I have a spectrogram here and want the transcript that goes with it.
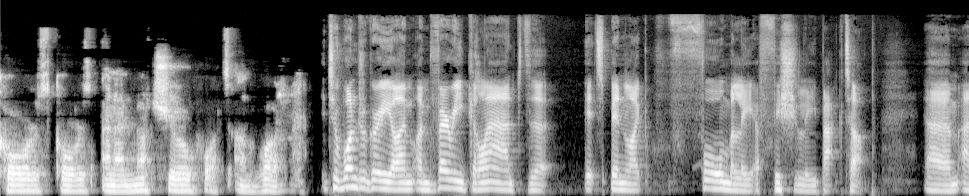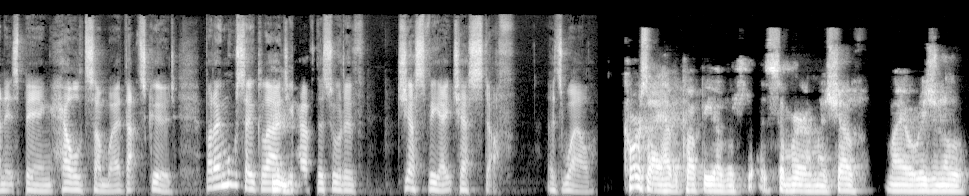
Corrs, Corrs, and I'm not sure what's on what. To one degree, I'm I'm very glad that it's been like formally, officially backed up, um, and it's being held somewhere. That's good. But I'm also glad hmm. you have the sort of just VHS stuff as well. Of course, I have a copy of it somewhere on my shelf, my original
